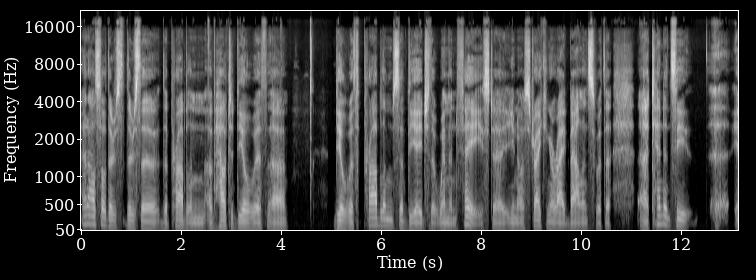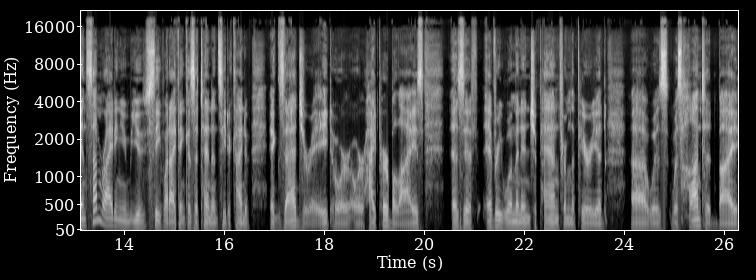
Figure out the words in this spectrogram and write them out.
and also, there's there's the the problem of how to deal with uh, deal with problems of the age that women faced. Uh, you know, striking a right balance with a, a tendency uh, in some writing, you you see what I think is a tendency to kind of exaggerate or or hyperbolize, as if every woman in Japan from the period uh, was was haunted by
